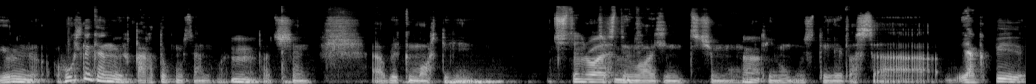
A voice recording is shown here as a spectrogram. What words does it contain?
Ер нь хүүхлэн кино их гаргадаг хүмүүс аймаг гоё. Одоо жишээ нь Rick Morty-гийн Justin Roiland ч юм уу тийм хүмүүс тэгээд бас яг би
